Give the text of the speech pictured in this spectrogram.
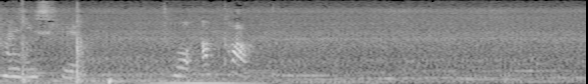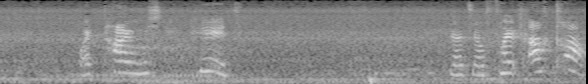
honey shape to a cup. That's a o'clock.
